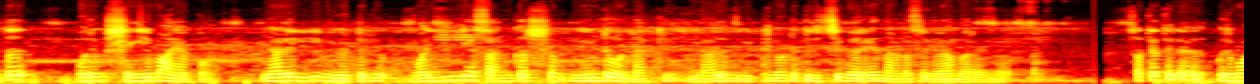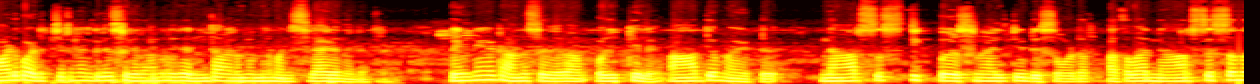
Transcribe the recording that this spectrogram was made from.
ഇത് ഒരു ഷെയിമായപ്പോൾ ഇയാൾ ഈ വീട്ടിൽ വലിയ സംഘർഷം വീണ്ടും ഉണ്ടാക്കി ഇയാൾ വീട്ടിലോട്ട് തിരിച്ചു കയറിയെന്നാണ് ശ്രീറാം പറയുന്നത്. സത്യത്തിൽ ഒരുപാട് പഠിച്ചിരുന്നെങ്കിൽ ശ്രീറാമിന് ഇത് എന്താണെന്നൊന്നും മനസ്സിലായിരുന്നില്ല അത്ര. പിന്നീടാണ് ശ്രീറാം ഒരിക്കൽ ആദ്യമായിട്ട് നാർസിസ്റ്റിക് പേഴ്സണാലിറ്റി ഡിസോർഡർ അഥവാ നാർസിസം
